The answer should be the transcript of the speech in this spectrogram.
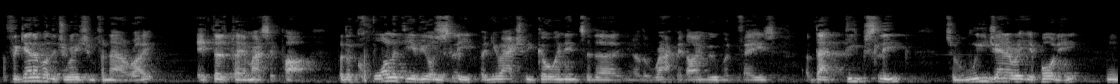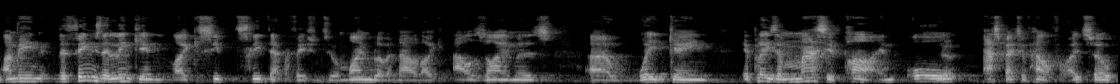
But forget about the duration for now, right? It does play a massive part. But the quality of your hmm. sleep and you actually going into the you know the rapid eye movement phase of that deep sleep to regenerate your body. I mean, the things they're linking like sleep, sleep deprivation to are mind blowing now, like Alzheimer's, uh, weight gain. It plays a massive part in all Yeah. aspects of health, right? So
